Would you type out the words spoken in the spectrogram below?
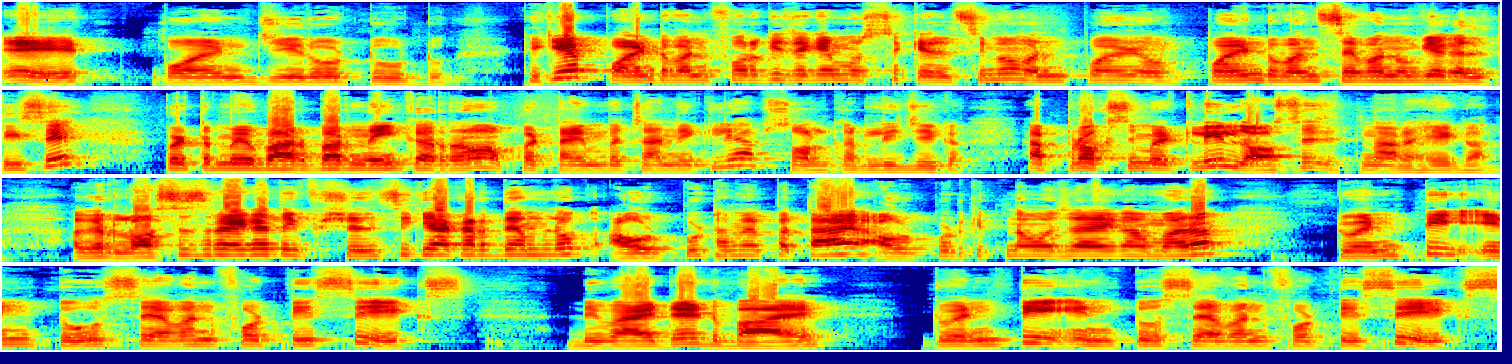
eight point zero two two ठीक है पॉइंट वन फोर की जगह मुझसे calcium one point point one seven हो गया गलती से बट मैं बार बार नहीं कर रहा हूँ, आपका टाइम बचाने के लिए आप सॉल्व कर लीजिएगा। अप्रॉक्सीमेटली लॉसेज इतना रहेगा। अगर लॉसेज रहेगा तो इफिशियंसी क्या कर दे हम लोग? आउटपुट हमें पता है आउटपुट कितना हो जाएगा हमारा? Twenty into seven forty six divided by twenty into seven forty six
